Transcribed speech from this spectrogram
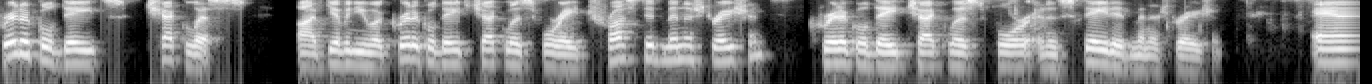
critical dates checklists. I've given you a critical date checklist for a trust administration, critical date checklist for an estate administration. And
